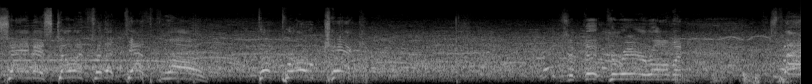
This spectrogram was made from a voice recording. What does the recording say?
Sheamus going for the death blow. The Brogue kick. It's a good career, Roman. Spam!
